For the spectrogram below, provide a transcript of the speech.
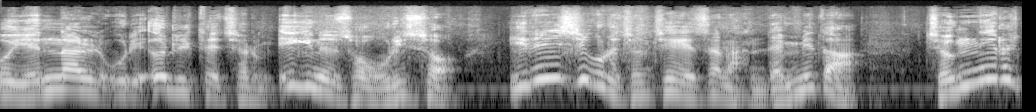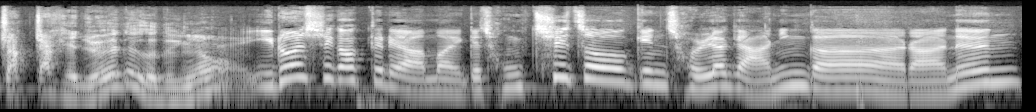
뭐 옛날 우리 어릴 때처럼 이기는 소 우리 소 이런 식으로 정책해서는 안 됩니다. 정리를 쫙쫙 해줘야 되거든요. 네, 이런 시각들이 아마 이게 정치적인 전략이 아닌가라는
